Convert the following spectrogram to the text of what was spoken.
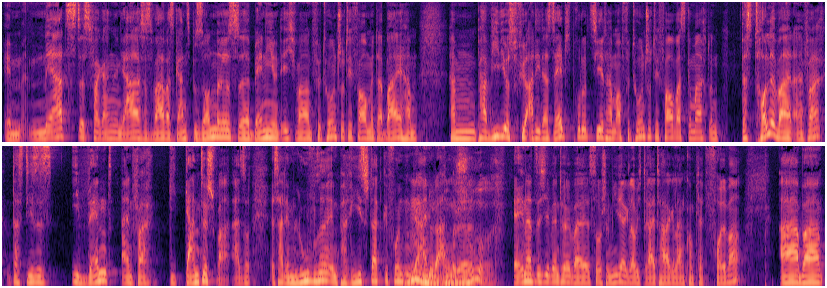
im März des vergangenen Jahres, das war was ganz Besonderes. Äh, Benny und ich waren für Turnschuh TV mit dabei, haben, haben ein paar Videos für Adidas selbst produziert, haben auch für Turnschuh TV was gemacht. Und das Tolle war halt einfach, dass dieses Event einfach gigantisch war. Also es hat im Louvre in Paris stattgefunden. Der ein oder andere bonjour. erinnert sich eventuell, weil Social Media, glaube ich, drei Tage lang komplett voll war. Aber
